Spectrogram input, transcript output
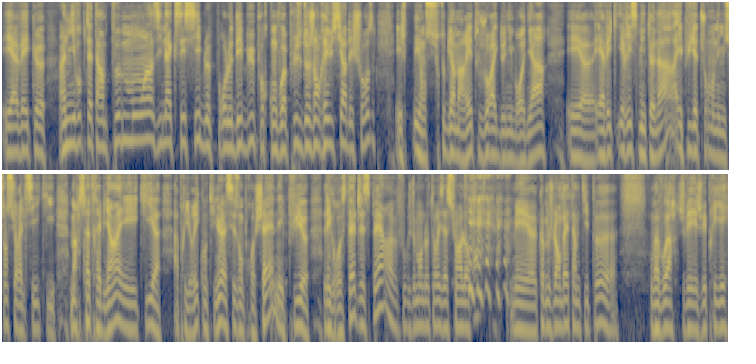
et avec un niveau peut-être un peu moins inaccessible pour le début, pour qu'on voit plus de gens réussir des choses. Et, on s'est surtout bien marré, toujours avec Denis Brognard et, et avec Iris Mittenard. Et puis il y a toujours mon émission sur LCI qui marche très très bien et qui après priori, continue la saison prochaine. Et puis, euh, les grosses têtes, j'espère. Il faut que je demande l'autorisation à Laurent. Mais euh, comme je l'embête un petit peu, euh, on va voir. Je vais, je vais prier.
